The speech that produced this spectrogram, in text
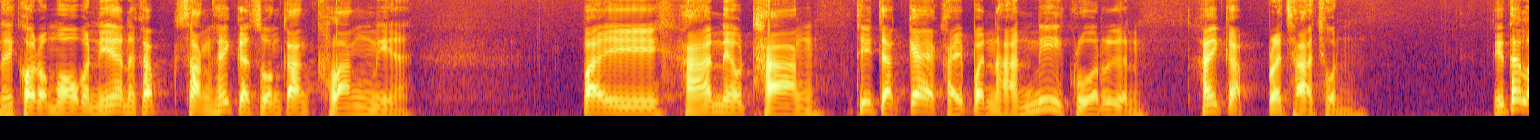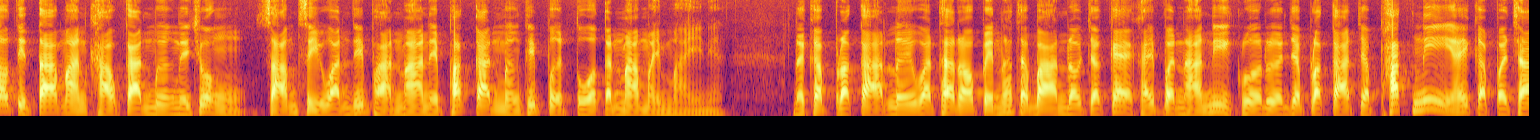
ในคอรมอวันนี้นะครับสั่งให้กระทรวงการคลังเนี่ยไปหาแนวทางที่จะแก้ไขปัญหาหนี้ครัวเรือนให้กับประชาชน นี่ถ้าเราติดตามอ่านข่าวการเมืองในช่วง 3-4 วันที่ผ่านมาในพักการเมืองที่เปิดตัวกันมาใหม่ๆเนี่ยนะครับประกาศเลยว่าถ้าเราเป็นรัฐบาลเราจะแก้ไขปัญหาหนี้ครัวเรือนจะประกาศจะพักหนี้ให้กับประชา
